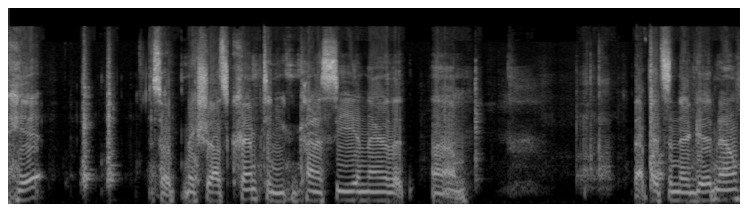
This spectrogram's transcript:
hit. So make sure that's crimped and you can kind of see in there that um, that fits in there good now.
